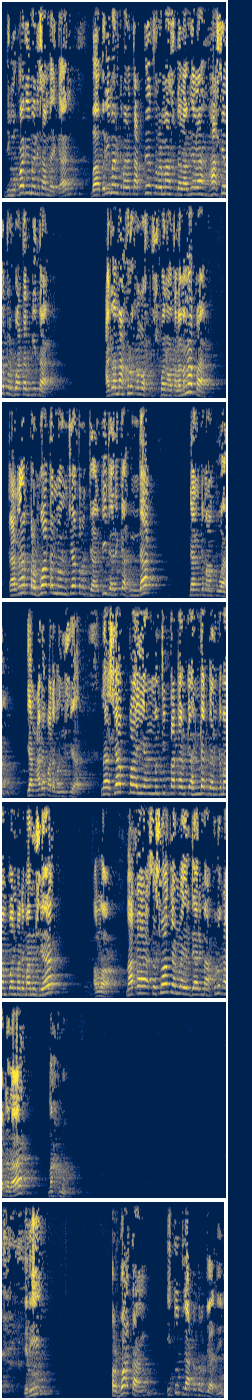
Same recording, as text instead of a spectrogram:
di mukadimah disampaikan bahwa beriman kepada takdir termasuk dalamnya adalah hasil perbuatan kita. Adalah makhluk Allah Subhanahu wa taala. Mengapa? Karena perbuatan manusia terjadi dari kehendak dan kemampuan yang ada pada manusia. Nah, siapa yang menciptakan kehendak dan kemampuan pada manusia? Allah. Maka sesuatu yang lahir dari makhluk adalah makhluk. Jadi perbuatan itu tidak akan terjadi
